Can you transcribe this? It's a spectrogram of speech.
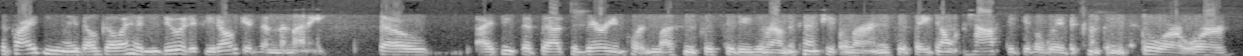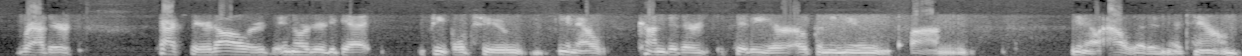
Surprisingly, they'll go ahead and do it if you don't give them the money. So I think that that's a very important lesson for cities around the country to learn is that they don't have to give away the company store or rather taxpayer dollars in order to get people to, you know, come to their city or open a new um, you know, outlet in their town.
